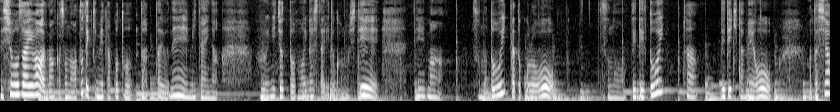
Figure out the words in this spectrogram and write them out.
で商材はなんかその後で決めたことだったよねみたいな風にちょっと思い出したりとかもしてでまあそのどういったところをその出てどういった出てきた芽を私は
